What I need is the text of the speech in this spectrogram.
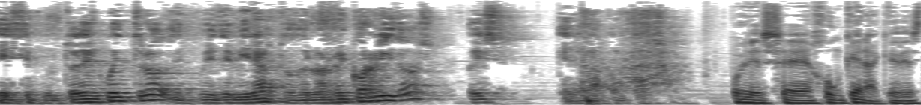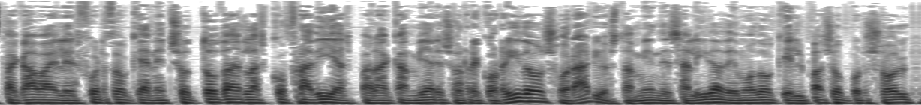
Ese punto de encuentro, después de mirar todos los recorridos, pues era la portada pues eh, Junquera, que destacaba el esfuerzo que han hecho todas las cofradías para cambiar esos recorridos, horarios también de salida, de modo que el paso por sol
